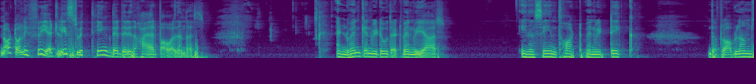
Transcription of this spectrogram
Not only free, at least we think that there is a higher power than us. And when can we do that? When we are in a sane thought, when we take the problems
